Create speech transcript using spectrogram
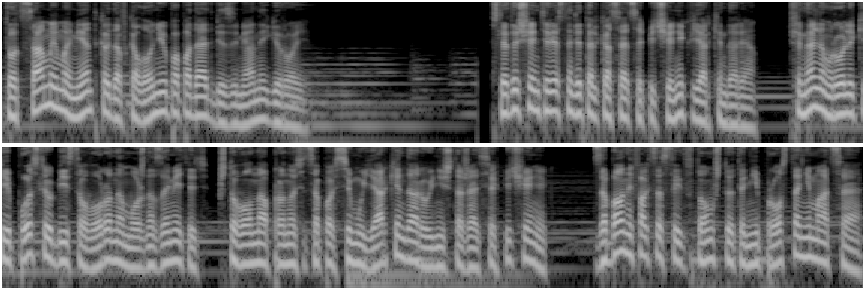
в тот самый момент, когда в колонию попадает безымянный герой. Следующая интересная деталь касается печенек в Яркендаре. В финальном ролике после убийства Ворона можно заметить, что волна проносится по всему Яркендару и уничтожает всех печенек. Забавный факт состоит в том, что это не просто анимация,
